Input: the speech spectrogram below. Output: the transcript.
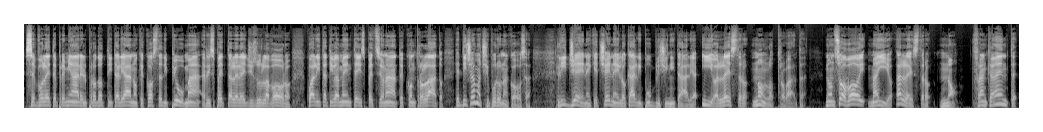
se volete premiare il prodotto italiano che costa di più ma rispetta le leggi sul lavoro, qualitativamente ispezionato e controllato, e diciamoci pure una cosa, l'igiene che c'è nei locali pubblici in Italia, io all'estero non l'ho trovata. Non so voi, ma io all'estero no. Francamente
